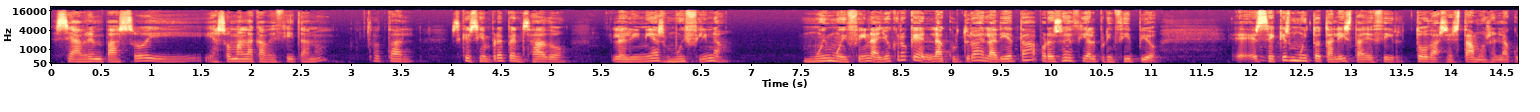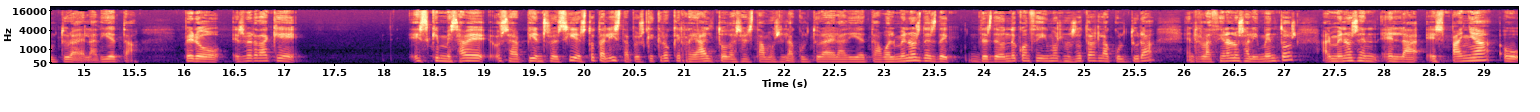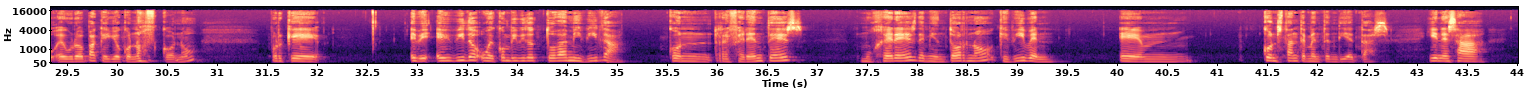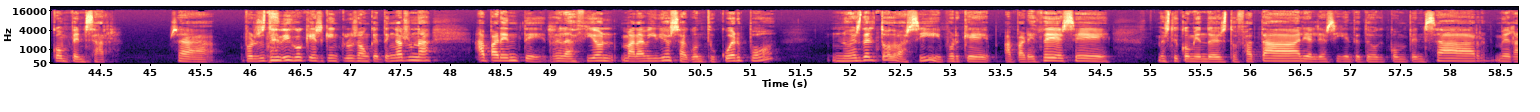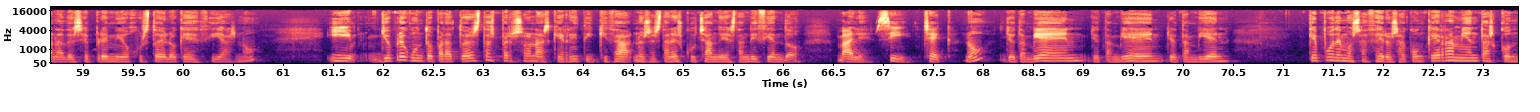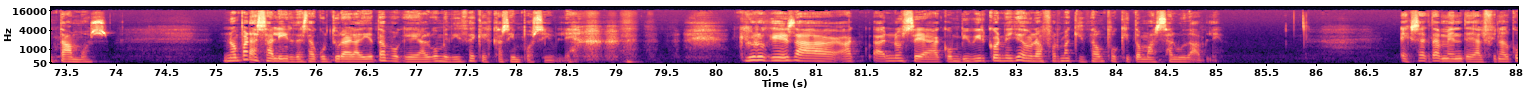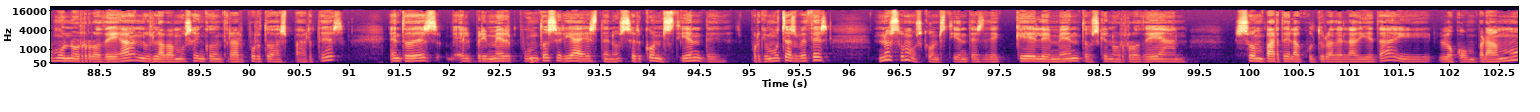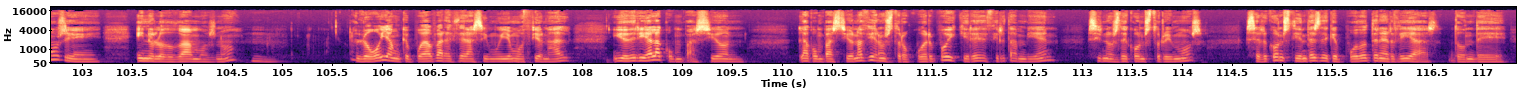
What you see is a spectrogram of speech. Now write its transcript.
se abren paso y, asoman la cabecita, ¿no? Total. Es que siempre he pensado, la línea es muy fina, muy, muy fina. Yo creo que en la cultura de la dieta, por eso decía al principio, eh, sé que es muy totalista decir, todas estamos en la cultura de la dieta, pero es verdad que es que me sabe, o sea, pienso, sí, es totalista, pero es que creo que real todas estamos en la cultura de la dieta, o al menos desde, desde donde concebimos nosotras la cultura en relación a los alimentos, al menos en, en la España o Europa que yo conozco, ¿no? Porque he, vivido o he convivido toda mi vida con referentes, mujeres de mi entorno que viven eh, constantemente en dietas y en esa compensar. O sea, por eso te digo que es que incluso aunque tengas una aparente relación maravillosa con tu cuerpo, no es del todo así, porque aparece ese me estoy comiendo esto fatal y al día siguiente tengo que compensar, me he ganado ese premio justo de lo que decías, ¿no? Y yo pregunto para todas estas personas que Riti quizá nos están escuchando y están diciendo, vale, sí, check, ¿no? Yo también, yo también, yo también. ¿Qué podemos hacer? O sea, ¿con qué herramientas contamos? No para salir de esta cultura de la dieta, porque algo me dice que es casi imposible. Creo que es a, no sé, a convivir con ella de una forma quizá un poquito más saludable. Exactamente, al final como nos rodea nos la vamos a encontrar por todas partes. Entonces el primer punto sería este, ¿no? Ser conscientes, porque muchas veces no somos conscientes de qué elementos que nos rodean son parte de la cultura de la dieta y lo compramos y, y no lo dudamos, ¿no? Mm. Luego, y aunque pueda parecer así muy emocional, yo diría la compasión. La compasión hacia nuestro cuerpo y quiere decir también, si nos deconstruimos, ser conscientes de que puedo tener días donde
